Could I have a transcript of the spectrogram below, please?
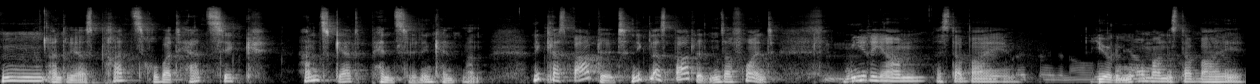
Hm, Andreas Pratz. Robert Herzig. Hans-Gerd Penzel, den kennt man. Niklas Bartelt. Niklas Bartelt, unser Freund. Miriam ist dabei. Jürgen Moormann ist dabei.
